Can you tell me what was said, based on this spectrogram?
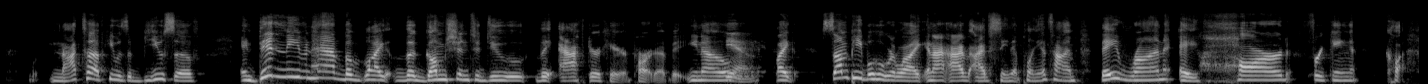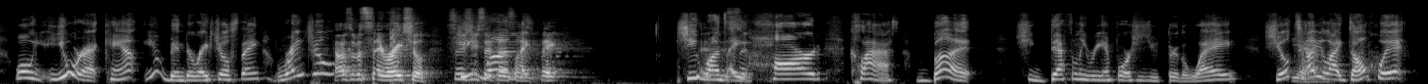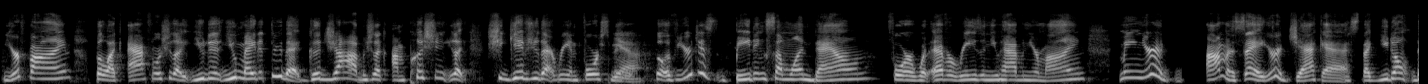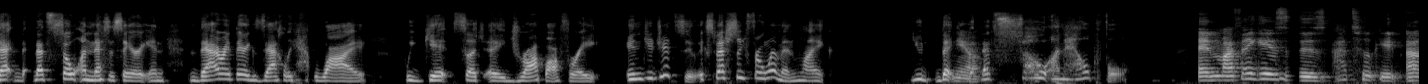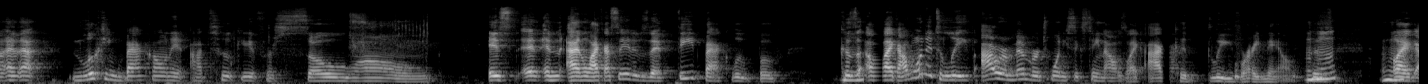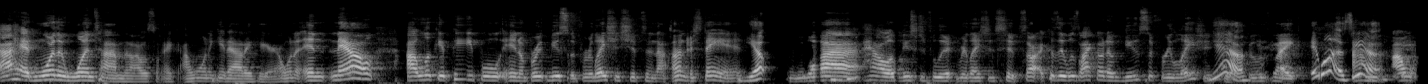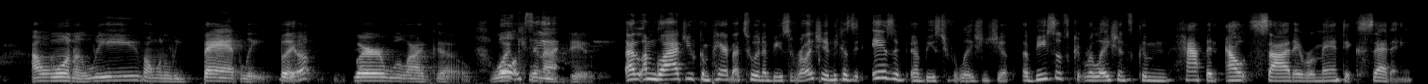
not tough. He was abusive and didn't even have the like the gumption to do the aftercare part of it. You know, yeah, like some people who were like, and I, have I've seen it plenty of times, they run a hard freaking class. Well, you were at camp. You've been to Rachel's thing. Rachel. I was about to say Rachel. As soon as you said runs, like they she runs a hard class, but she definitely reinforces you through the way. She'll tell yeah. you like, don't quit, you're fine. But like afterwards, she's like, you did, you made it through that. Good job. And she's like, I'm pushing you. Like she gives you that reinforcement. Yeah. So if you're just beating someone down for whatever reason you have in your mind, I mean, you're I'm gonna say you're a jackass. Like you don't that that's so unnecessary. And that right there, exactly why we get such a drop off rate in jujitsu, especially for women. Like you that yeah. that's so unhelpful. And my thing is, is I took it, uh, and I, looking back on it, I took it for so long. It's and, and and like I said, it was that feedback loop of because mm-hmm. like I wanted to leave. I remember 2016. I was like, I could leave right now because. Mm-hmm. Mm-hmm. Like I had more than one time that I was like, I want to get out of here. I want to, and now I look at people in abusive relationships and I understand. Yep. Why mm-hmm. how abusive relationships are because it was like an abusive relationship. Yeah. It was like it was. Yeah. I, I, I want to leave. I want to leave badly, but yep. where will I go? What well, can see, I do? I'm glad you compared that to an abusive relationship because it is an abusive relationship. Abusive relations can happen outside a romantic setting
